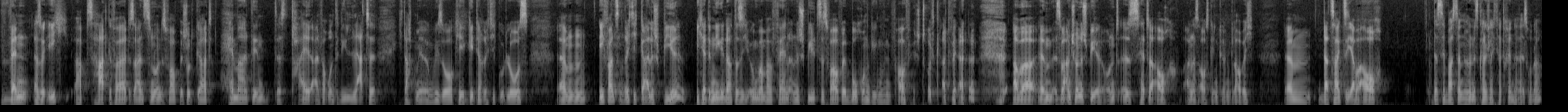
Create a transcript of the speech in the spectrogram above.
wenn, also ich habe es hart gefeiert, das 1 zu 0 des VfB Stuttgart hämmert den, das Teil einfach unter die Latte. Ich dachte mir irgendwie so, okay, geht ja richtig gut los. Ähm, ich fand es ein richtig geiles Spiel. Ich hätte nie gedacht, dass ich irgendwann mal Fan eines Spiels des VfL Bochum gegen den VfB Stuttgart werde. Aber ähm, es war ein schönes Spiel und es hätte auch anders ausgehen können, glaube ich. Ähm, da zeigt sich aber auch, dass Sebastian Hoeneß kein schlechter Trainer ist, oder?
